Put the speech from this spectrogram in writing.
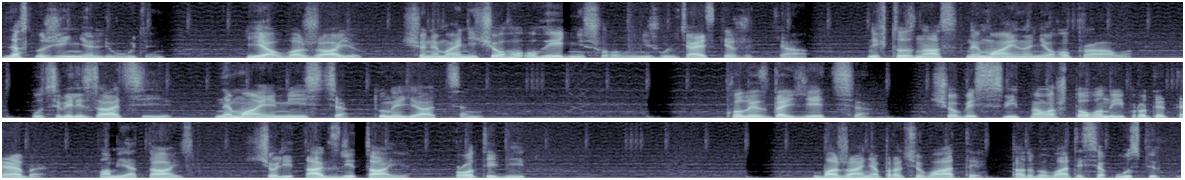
для служіння людям. Я вважаю, що немає нічого огиднішого, ніж гультяйське життя. Ніхто з нас не має на нього права. У цивілізації немає місця тунеядцям. Коли здається, що весь світ налаштований проти тебе, пам'ятай, що літак злітає проти вітру. Бажання працювати та добиватися успіху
